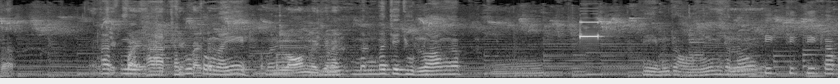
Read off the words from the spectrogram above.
ครับถ้าเช็คไฟมันขาดชำรุดตรงไหนมันร้องเลยใช่ไหมนมันมันจะหยุดร้องครับ อืมนี่มันจะออกอย่างนี้มันจะร้องติ๊กติ๊กติ๊กครับ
